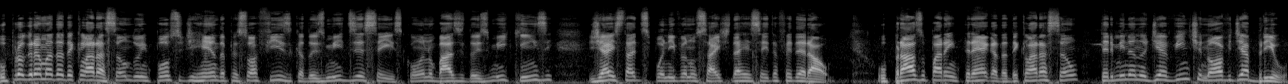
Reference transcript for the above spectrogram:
O programa da declaração do Imposto de Renda Pessoa Física 2016, com ano base 2015, já está disponível no site da Receita Federal. O prazo para entrega da declaração termina no dia 29 de abril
